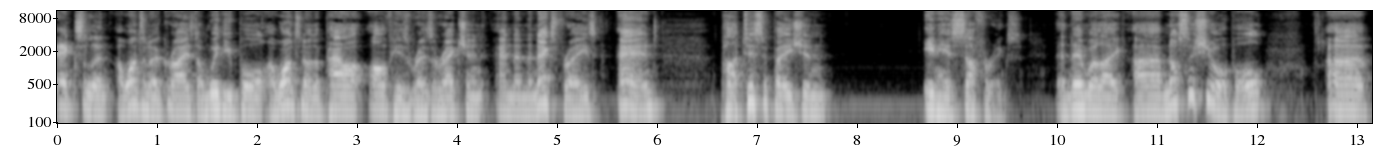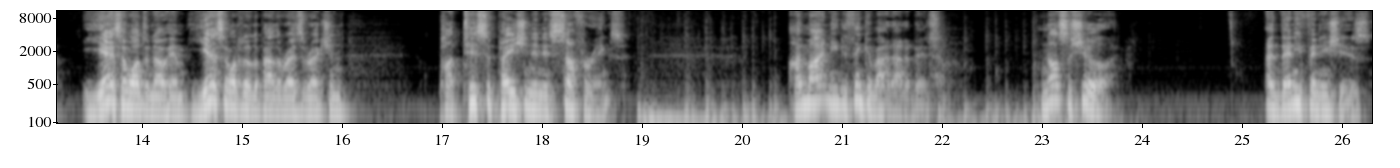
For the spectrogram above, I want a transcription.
excellent. I want to know Christ. I'm with you, Paul. I want to know the power of his resurrection. And then the next phrase, and participation in his sufferings. And then we're like, I'm not so sure, Paul. Uh, yes, I want to know him. Yes, I want to know the power of the resurrection. Participation in his sufferings. I might need to think about that a bit. Not so sure. And then he finishes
